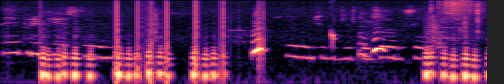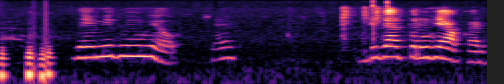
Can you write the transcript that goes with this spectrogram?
Sempre que estou um tipo de tesouro. Ganhei amigo em um real, certo? Obrigado por um real, cara.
